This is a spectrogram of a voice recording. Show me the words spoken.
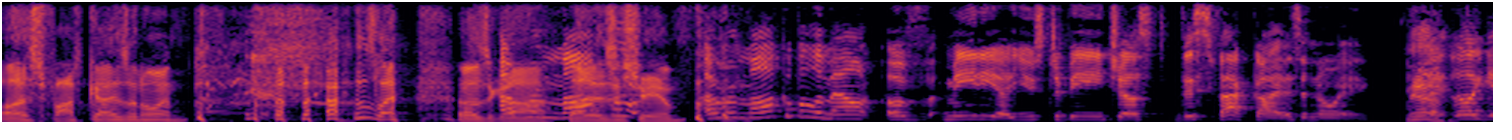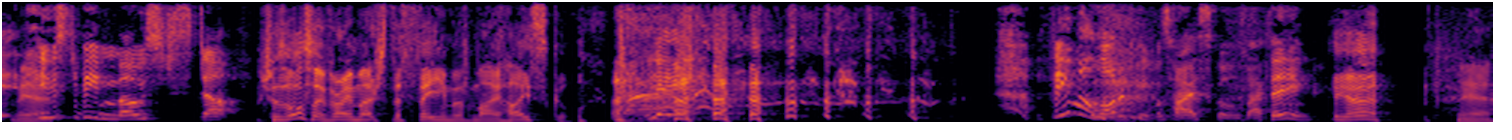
oh, this fat guy's annoying. I was like, I was like, A ah, that is a shame. A remarkable amount of media used to be just this fat guy is annoying. Yeah. Like it Yeah. used to be most stuff. Which was also very much the theme of my high school. Yeah. Theme of a lot of people's high schools, I think. yeah. Yeah.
